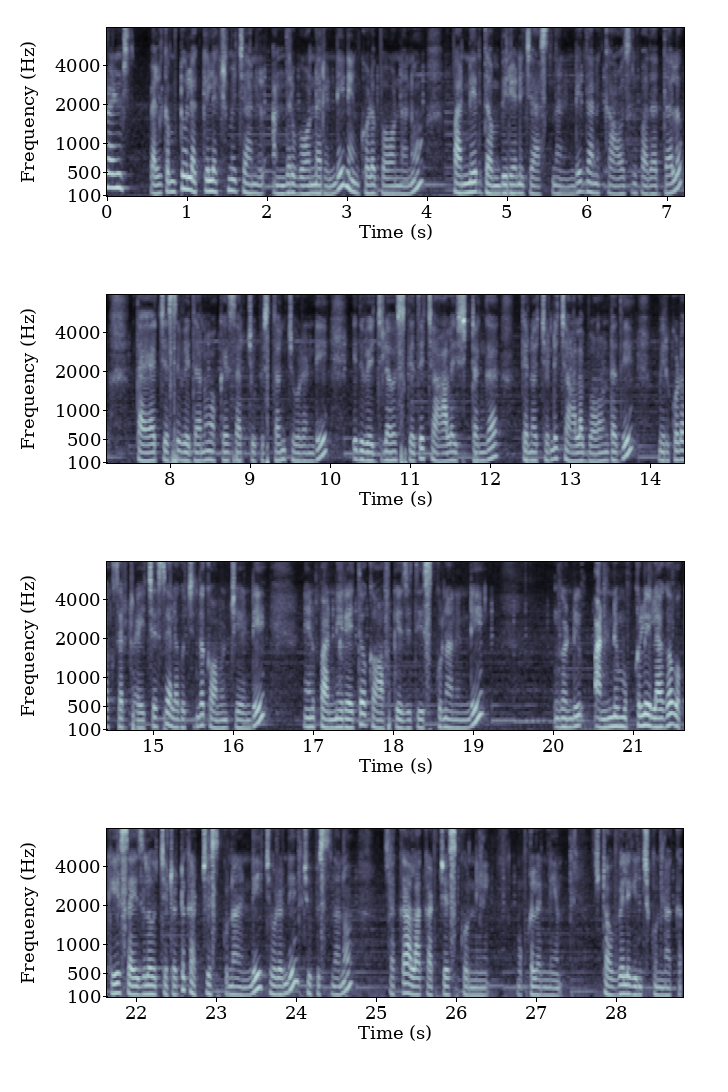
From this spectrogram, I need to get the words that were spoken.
friends welcome to Lucky Lakshmi channel. అందరు బాగున్నారండి? నేను కూడా బాగున్నాను. పన్నీర్ దమ్ బిర్యానీ చేస్తున్నానండి. దానికి కావాల్సిన పదార్థాలు తయారు చేసే విధానం ఒకేసారి చూపిస్తాను చూడండి. ఇది వెజ్ లవర్స్కి అయితే చాలా ఇష్టంగా తినొచ్చండి. చాలా బాగుంటుంది. మీరు కూడా ఒకసారి ట్రై చేసి ఎలాగొచ్చిందో కామెంట్ చేయండి. నేను పన్నీర్ అయితే ఒక హాఫ్ కేజీ తీసుకున్నానండి. ఇంకోండి అన్ని ముక్కలు ఇలాగ ఒకే సైజులో వచ్చేటట్టు కట్ చేసుకున్నానండి. చూడండి చూపిస్తున్నాను. చక్కగా అలా కట్ చేసుకొని ముక్కలన్నీ స్టవ్ వెలిగించుకున్నాక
